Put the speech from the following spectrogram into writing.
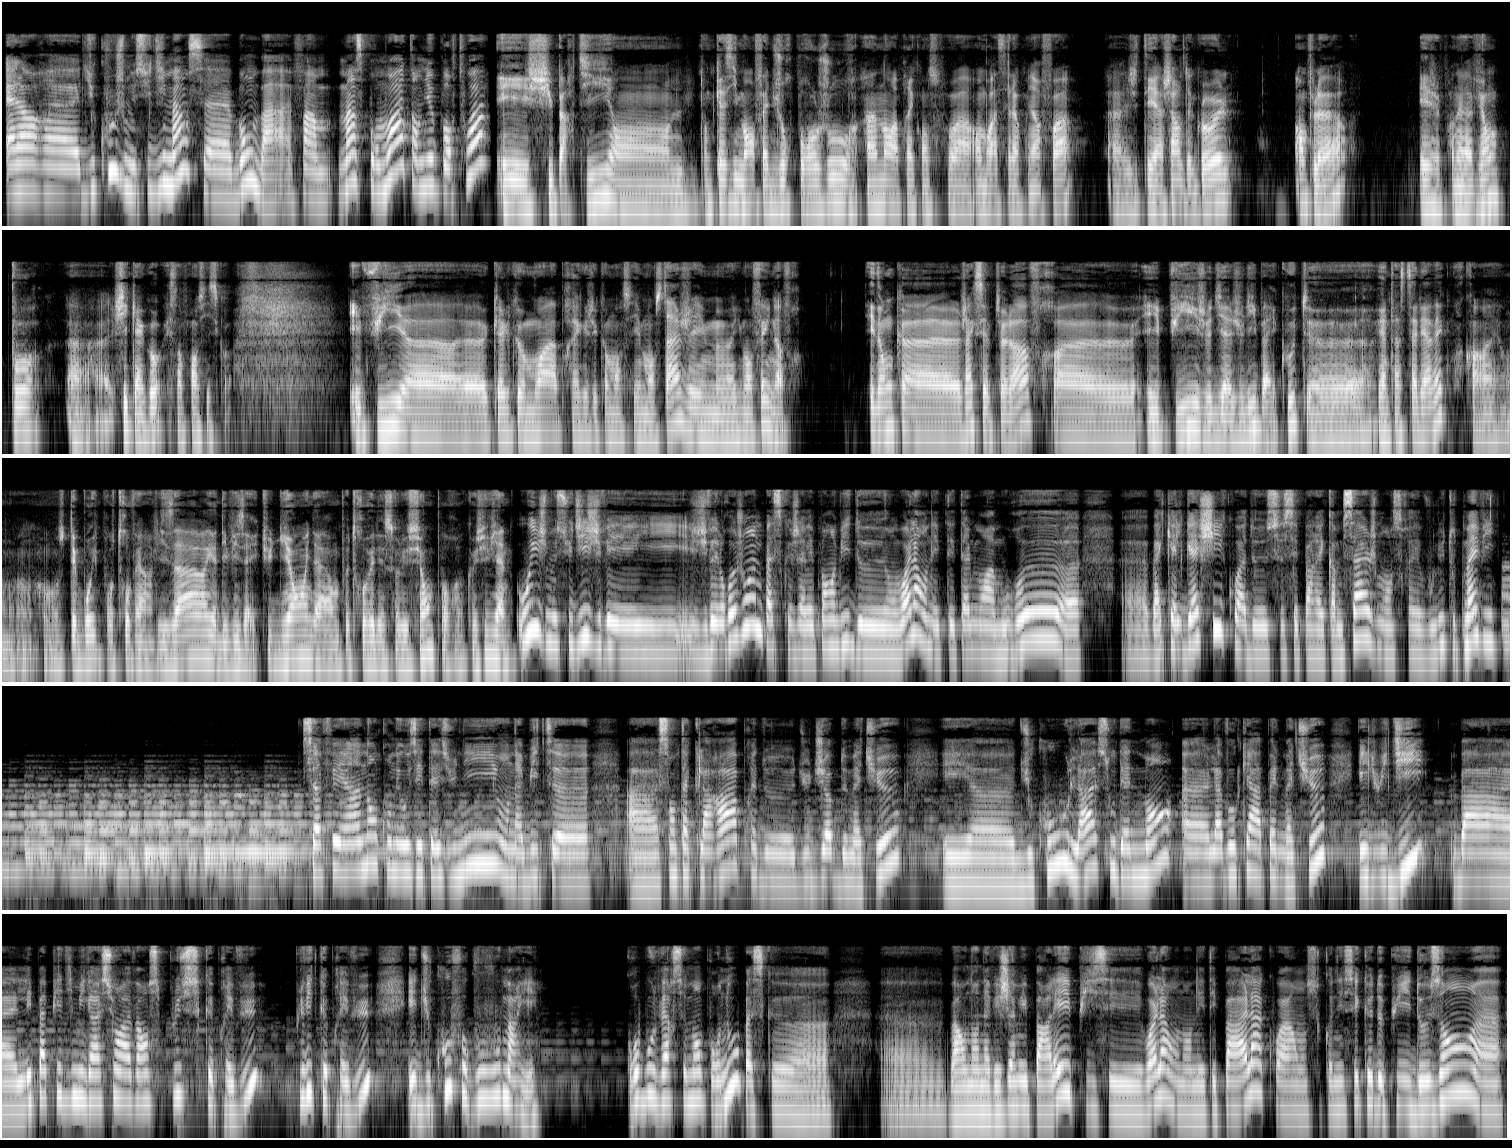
Alors euh, du coup, je me suis dit mince, euh, bon bah, enfin mince pour moi, tant mieux pour toi. Et je suis parti en donc quasiment en fait jour pour jour, un an après qu'on soit embrassé la première fois. euh, J'étais à Charles de Gaulle en pleurs et je prenais l'avion pour Chicago et San Francisco. Et puis quelques mois après que j'ai commencé mon stage, ils m'ont fait une offre. Et donc euh, j'accepte l'offre euh, et puis je dis à Julie bah écoute euh, viens t'installer avec moi quand on, on se débrouille pour trouver un visa il y a des visas étudiants il y a, on peut trouver des solutions pour que tu viennes Oui, je me suis dit je vais, je vais le rejoindre parce que j'avais pas envie de, voilà, on était tellement amoureux, bah quel gâchis quoi de se séparer comme ça. Je m'en serais voulu toute ma vie. Ça fait un an qu'on est aux États-Unis. On habite euh, à Santa Clara, près du job de Mathieu. Et euh, du coup, là, soudainement, euh, l'avocat appelle Mathieu et lui dit bah, les papiers d'immigration avancent plus que prévu, plus vite que prévu. Et du coup, faut que vous vous mariez. Gros bouleversement pour nous parce que bah, on n'en avait jamais parlé. Et puis c'est voilà, on n'en était pas là quoi. On se connaissait que depuis deux ans.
